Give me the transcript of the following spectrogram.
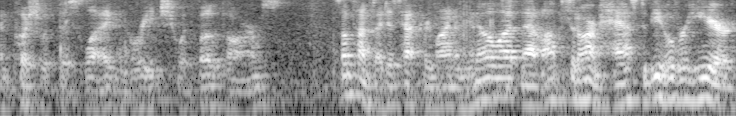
and push with this leg and reach with both arms. Sometimes I just have to remind them, you know what, that opposite arm has to be over here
